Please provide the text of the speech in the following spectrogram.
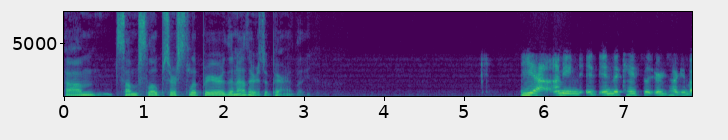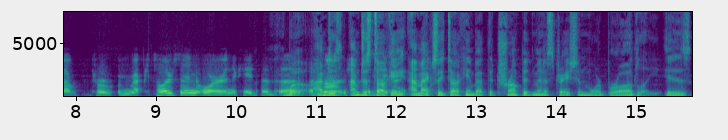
um, some slopes are slipperier than others, apparently. Yeah, I mean, in the case that are you talking about for Rex Tillerson, or in the case of the, well, I'm just I'm just talking. I'm actually talking about the Trump administration more broadly. Is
